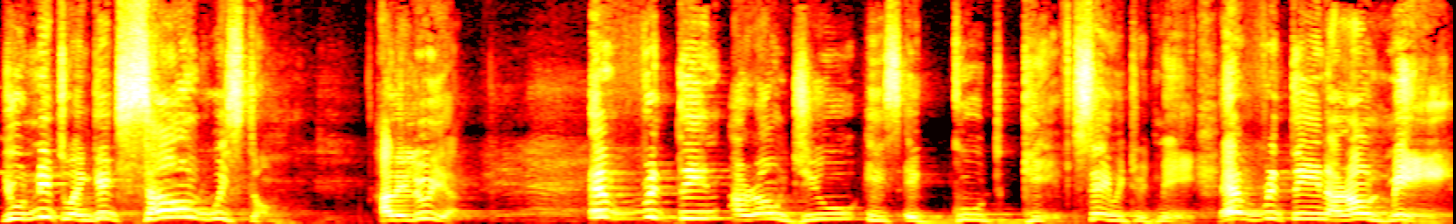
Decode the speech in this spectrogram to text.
You need to engage sound wisdom. Hallelujah. Everything around you is a good gift. Say it with me. Everything around me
